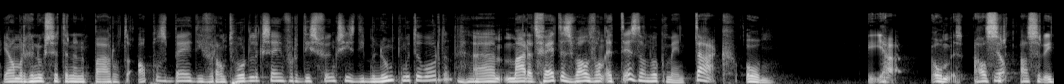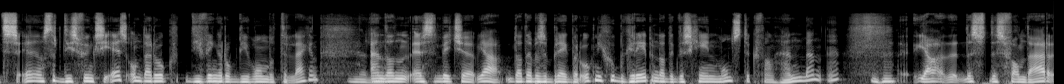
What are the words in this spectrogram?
Jammer genoeg zitten er een paar rotte appels bij die verantwoordelijk zijn voor dysfuncties die benoemd moeten worden. Mm -hmm. uh, maar het feit is wel van, het is dan ook mijn taak om ja, om, als, er, ja. als, er iets, als er dysfunctie is, om daar ook die vinger op die wonden te leggen. Inderdaad. En dan is het een beetje, ja, dat hebben ze blijkbaar ook niet goed begrepen, dat ik dus geen mondstuk van hen ben. Hè. Mm -hmm. Ja, dus, dus vandaar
